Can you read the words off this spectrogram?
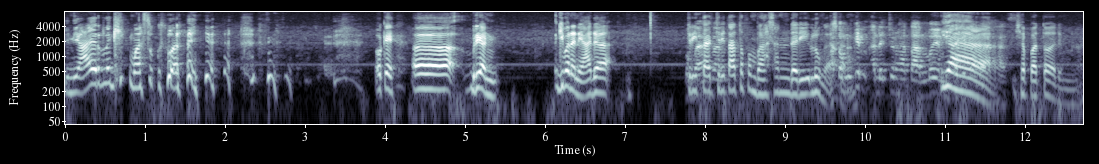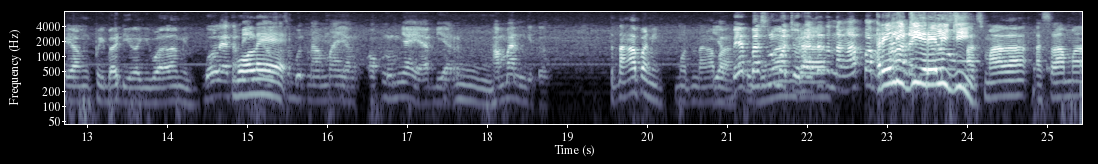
Ini air lagi masuk suaranya. Oke, eh Brian, gimana nih? Ada cerita-cerita atau pembahasan dari lu nggak atau sekarang? mungkin ada curhatan lo yang bisa Iya, kita bahas. siapa tahu ada yang yang pribadi lagi gua alamin. Boleh tapi Boleh. usah sebut nama yang oknumnya ya biar Hmm. aman gitu. Tentang apa nih? Mau tentang apa? ya bebas lu mau Hubungan curhatnya tentang apa? Masalah Religi, di religi. asmara asrama.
